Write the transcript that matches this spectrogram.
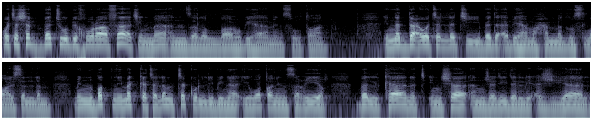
وتشبتوا بخرافات ما أنزل الله بها من سلطان. إن الدعوة التي بدأ بها محمد صلى الله عليه وسلم من بطن مكة لم تكن لبناء وطن صغير بل كانت إنشاء جديدا لأجيال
